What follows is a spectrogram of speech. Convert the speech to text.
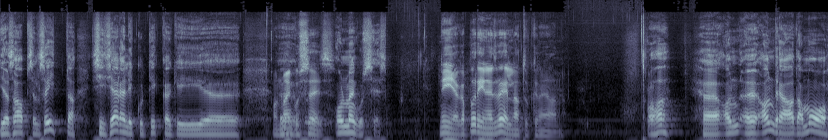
ja saab seal sõita, siis järelikult ikkagi öö, on mängus sees. on mängus sees. nii, aga põrined veel natukene, Jaan. ahah Äh, äh, Andre Adamo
